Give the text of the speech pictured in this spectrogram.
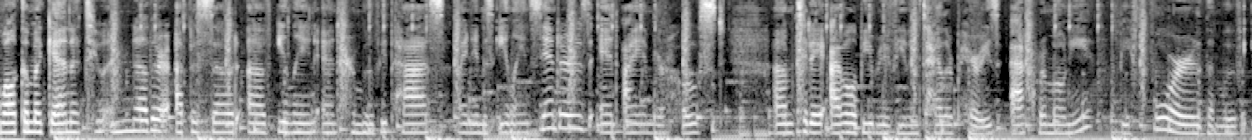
welcome again to another episode of Elaine and her movie pass. My name is Elaine Sanders and I am your host. Um, today I will be reviewing Tyler Perry's Acrimony before the movie.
